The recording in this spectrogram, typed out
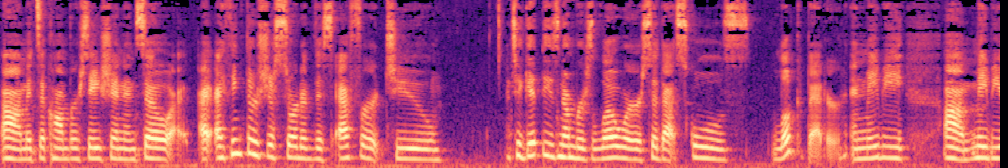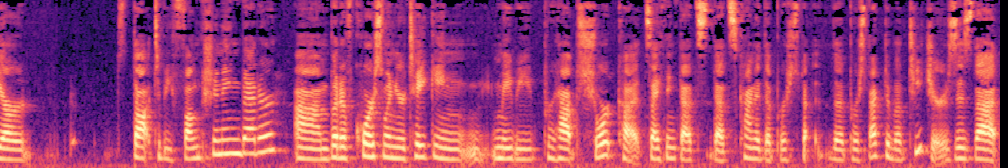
um, it's a conversation, and so I, I think there's just sort of this effort to to get these numbers lower so that schools look better and maybe um, maybe are thought to be functioning better. Um, but of course, when you're taking maybe perhaps shortcuts, I think that's that's kind of the perspe- the perspective of teachers is that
